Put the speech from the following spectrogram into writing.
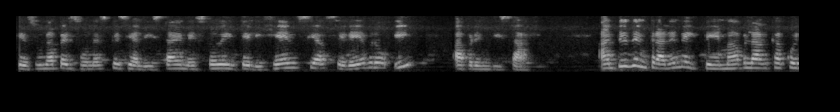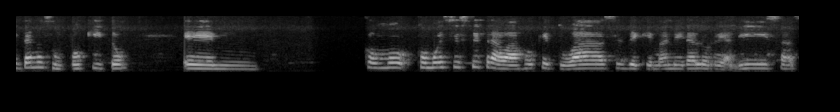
que es una persona especialista en esto de inteligencia, cerebro y aprendizaje. Antes de entrar en el tema, Blanca, cuéntanos un poquito em, cómo, cómo es este trabajo que tú haces, de qué manera lo realizas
